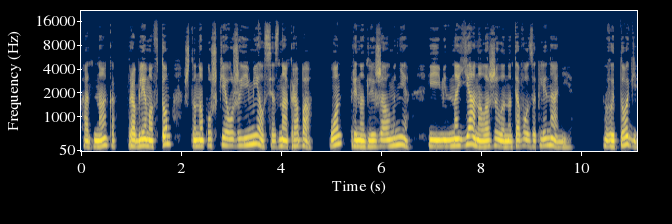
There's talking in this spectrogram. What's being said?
Однако проблема в том, что на пушке уже имелся знак раба. Он принадлежал мне, и именно я наложила на того заклинание. В итоге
